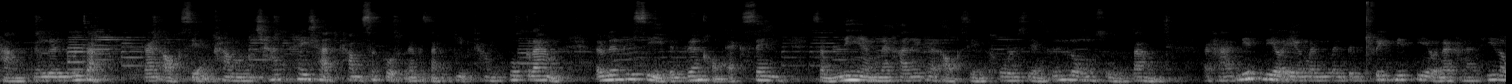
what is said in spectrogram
คำการเรียนรู้จัก การออกเสียงคำชัดให้ชัดคำสะกดในภาษาอังกฤษคำควบกล้ำแล้วเรื่องที่สี่เป็นเรื่องของ accent สำเนียงนะคะ ในการออกเสียงโทนเสียงขึ้นลงสูงต่ำนะคะ นิดเดียวเองมันมันเป็นทริคนิดเดียวนะคะ ที่เรา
